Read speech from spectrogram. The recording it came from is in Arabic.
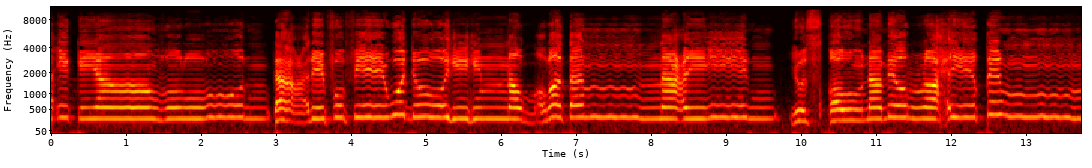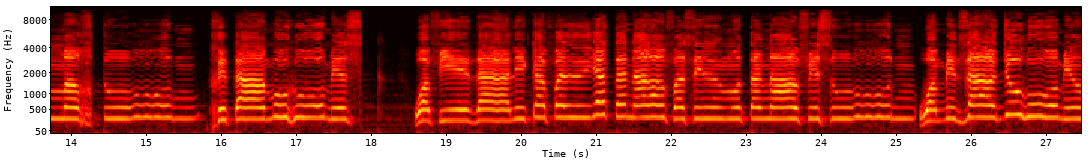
الأرائك ينظرون. تعرف في وجوههم نظرة النعيم. يسقون من رحيق مختوم. ختامه مسك وفي ذلك فليتنافس المتنافسون ومزاجه من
